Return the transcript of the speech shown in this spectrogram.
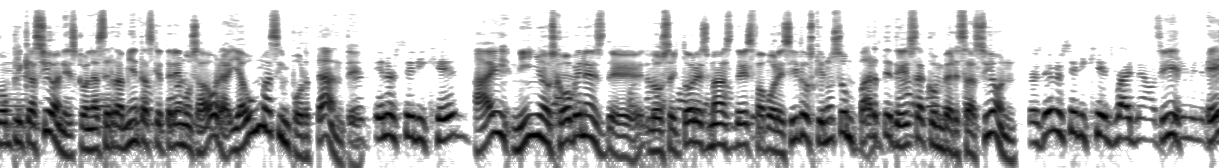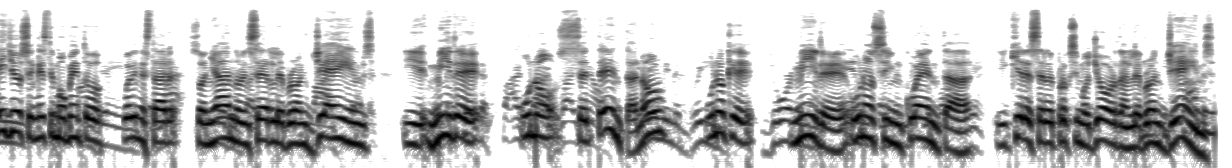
complicaciones con las herramientas que tenemos ahora. Y aún más importante, hay niños jóvenes de los sectores más desfavorecidos que no son parte de esa conversación. Sí, ellos en este momento pueden estar soñando en ser LeBron James y mide 1,70, ¿no? Uno que mide 1,50 y quiere ser el próximo Jordan, LeBron James,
